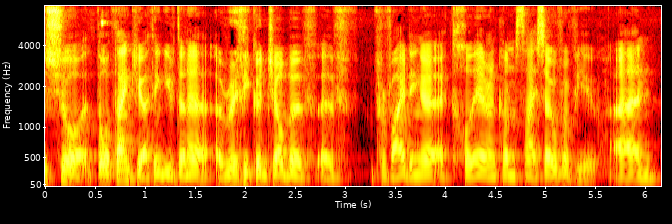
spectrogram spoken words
Sure. Well, thank you. I think you've done a, a really good job of, of providing a, a clear and concise overview. And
